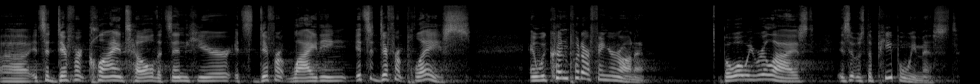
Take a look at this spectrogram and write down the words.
Uh, it's a different clientele that's in here. It's different lighting. It's a different place. And we couldn't put our finger on it. But what we realized is it was the people we missed.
